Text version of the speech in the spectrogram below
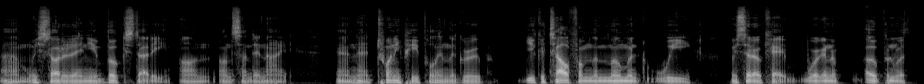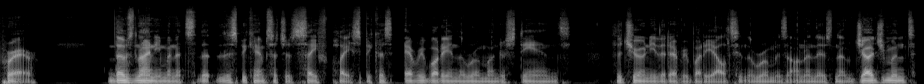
um, we started a new book study on on Sunday night and had 20 people in the group. You could tell from the moment we we said, "Okay, we're going to open with prayer." Those 90 minutes, that this became such a safe place because everybody in the room understands the journey that everybody else in the room is on, and there's no judgment.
